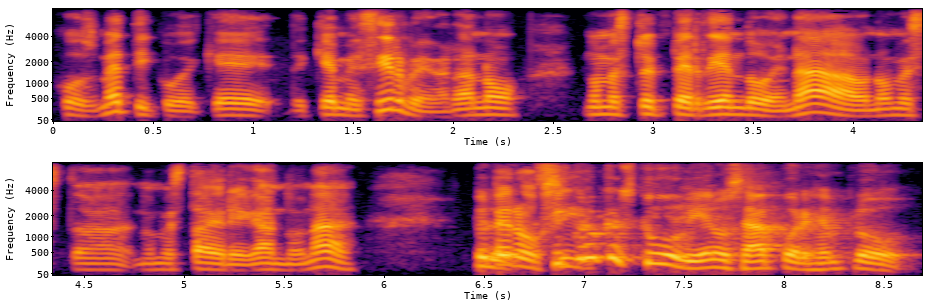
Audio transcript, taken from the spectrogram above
cosmético, ¿de qué, de qué me sirve, verdad? No, no me estoy perdiendo de nada o no me está, no me está agregando nada. Pero, Pero sí, sí. creo que estuvo bien. O sea, por ejemplo,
